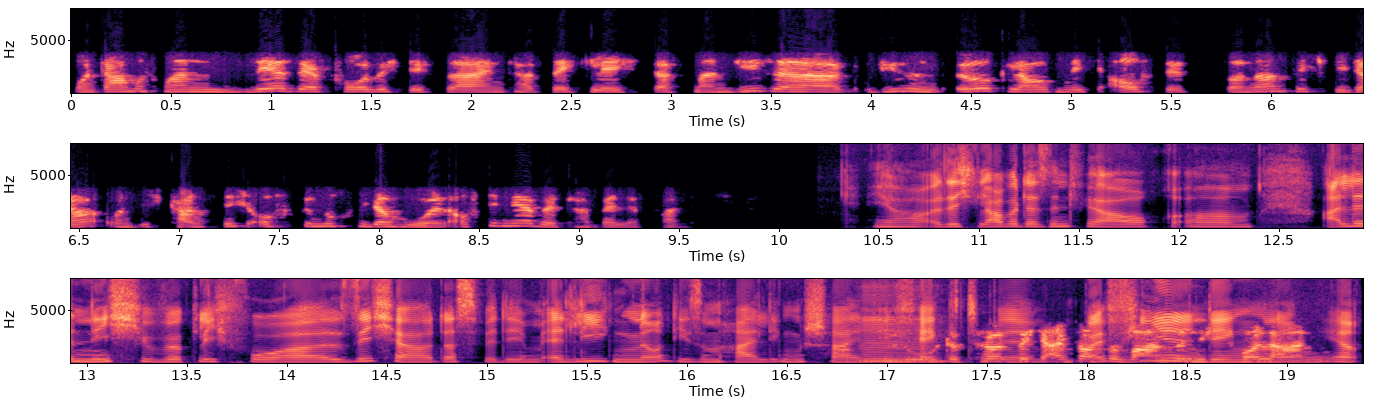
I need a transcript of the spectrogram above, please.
Und da muss man sehr, sehr vorsichtig sein, tatsächlich, dass man dieser, diesen Irrglauben nicht aufsetzt, sondern sich wieder, und ich kann es nicht oft genug wiederholen, auf die Nährwerttabelle verlässt. Ja, also ich glaube, da sind wir auch ähm, alle nicht wirklich vor sicher, dass wir dem erliegen, ne? diesem heiligen Schein. Absolut, das hört sich einfach so wahnsinnig Dingen, toll ne? an. Ja.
